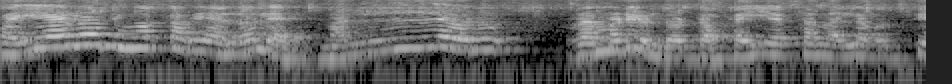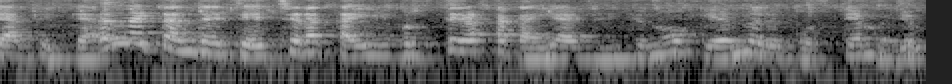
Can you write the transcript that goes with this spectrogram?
കയ്യേൽ നിങ്ങൾക്കറിയാലോ അല്ലേ? നല്ല ഒരു റെമഡി ഉണ്ട് കേട്ടോ. കൈയൊക്കെ നല്ല വൃത്തിയാക്കിക്കുക എന്നിട്ട് എന്റെ ചേച്ചിയുടെ കൈ വൃത്തികെട്ട കൈയായിട്ടിരിക്കുന്നു. എന്നൊരു ക്വസ്റ്റ്യൻ വരും.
